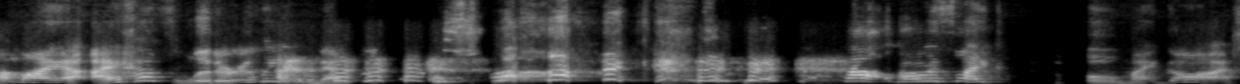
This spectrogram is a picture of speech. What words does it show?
Amaya, I have literally never I was like, oh my gosh,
